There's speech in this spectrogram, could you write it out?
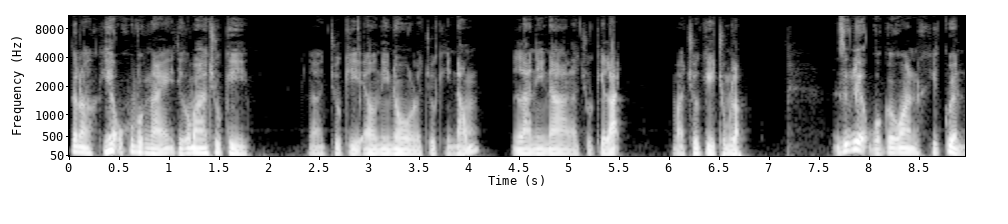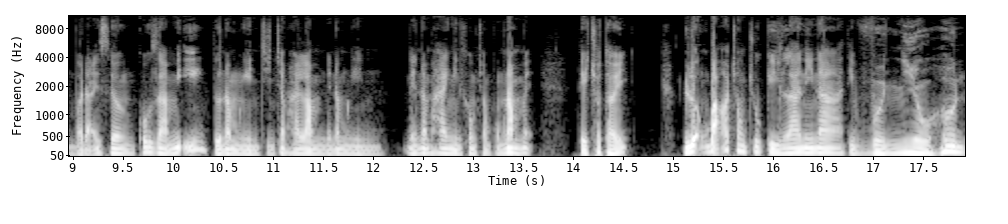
Tức là khí hậu khu vực này thì có ba chu kỳ là chu kỳ El Nino là chu kỳ nóng, La Nina là chu kỳ lạnh và chu kỳ trung lập. Dữ liệu của cơ quan khí quyển và đại dương quốc gia Mỹ từ năm 1925 đến năm 1000 đến năm 2005 ấy thì cho thấy lượng bão trong chu kỳ La Nina thì vừa nhiều hơn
